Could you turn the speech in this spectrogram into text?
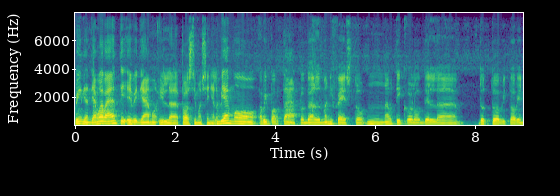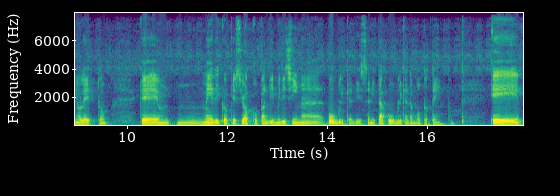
Quindi andiamo avanti e vediamo il prossimo segnale. Abbiamo riportato dal manifesto un articolo del eh, dottor Vittorio Agnoletto, che è un medico che si occupa di medicina pubblica, di sanità pubblica da molto tempo. E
